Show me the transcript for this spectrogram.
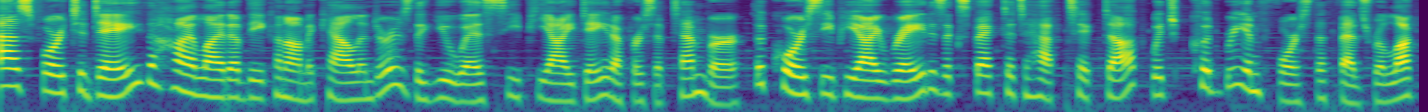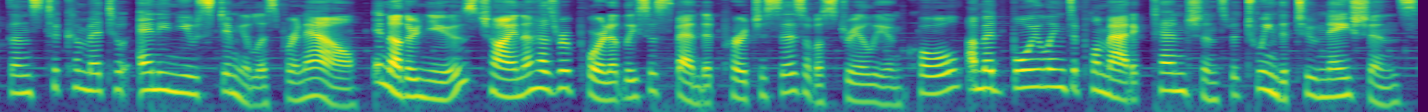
As for today, the highlight of the economic calendar is the US CPI data for September. The core CPI rate is expected to have ticked up, which could reinforce the Fed's reluctance to commit to any new stimulus for now. In other news, China has reportedly suspended purchases of Australian coal amid boiling diplomatic tensions between the two nations.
